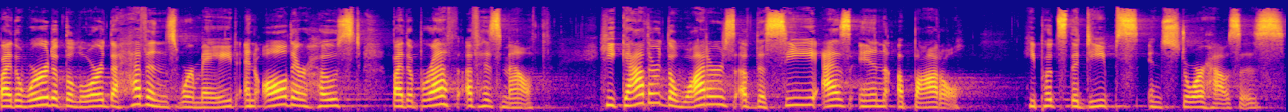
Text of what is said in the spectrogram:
By the word of the Lord, the heavens were made, and all their host by the breath of his mouth. He gathered the waters of the sea as in a bottle. He puts the deeps in storehouses.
